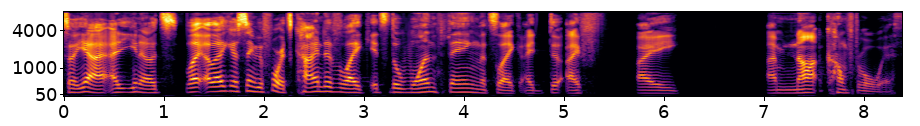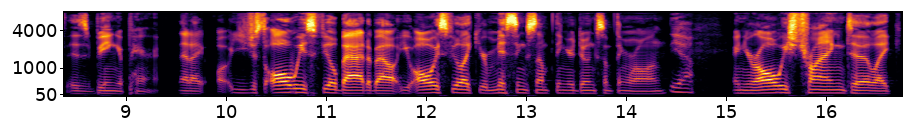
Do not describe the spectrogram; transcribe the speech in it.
so yeah, I you know it's like like I was saying before, it's kind of like it's the one thing that's like I do, i i'm not comfortable with is being a parent. That I you just always feel bad about. You always feel like you're missing something, you're doing something wrong, Yeah. and you're always trying to like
